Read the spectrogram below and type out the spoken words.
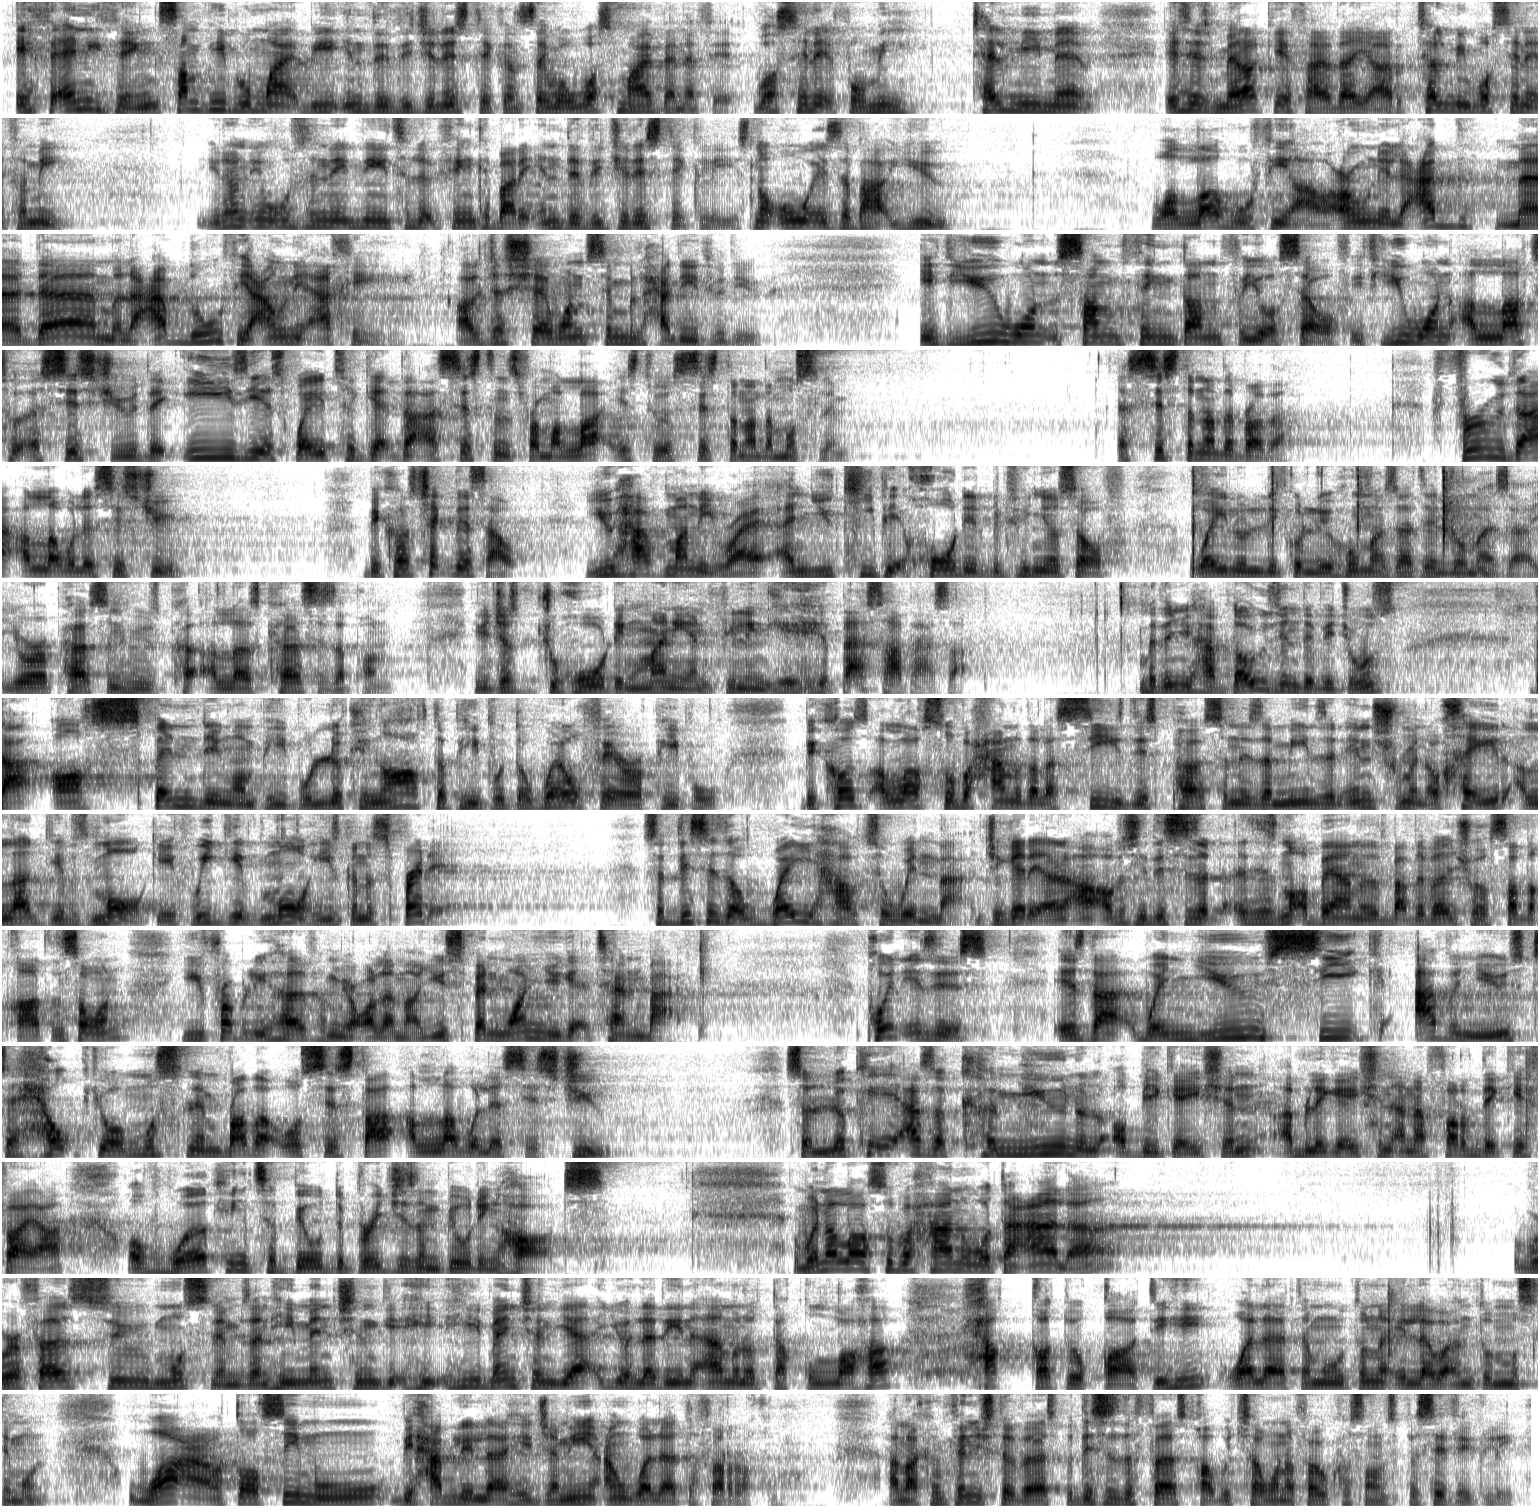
if anything, some people might be individualistic and say, well, what's my benefit? What's in it for me? Tell me, is yaar. Tell me what's in it for me. You don't also need to look, think about it individualistically. It's not always about you. Wallahu fi aun al abd, madam al abdu fi aun akhihi. I'll just share one simple hadith with you. If you want something done for yourself, if you want Allah to assist you, the easiest way to get that assistance from Allah is to assist another Muslim. Assist another brother. Through that, Allah will assist you. Because check this out you have money, right? And you keep it hoarded between yourself. You're a person who Allah's curses upon. You're just hoarding money and feeling, here, here, pass up, pass up. But then you have those individuals that are spending on people, looking after people, the welfare of people. Because Allah subhanahu wa ta'ala sees this person as a means and instrument of khair, Allah gives more. If we give more, He's going to spread it. So this is a way how to win that. Do you get it? And obviously this is, a, this is not a bayan about the virtue of sadaqat and so on. You've probably heard from your ulama. You spend one, you get ten back. Point is this, is that when you seek avenues to help your Muslim brother or sister, Allah will assist you. So look at it as a communal obligation, obligation and a fard kifaya of working to build the bridges and building hearts. When Allah subhanahu wa ta'ala refers to Muslims and he mentioned he, he mentioned يا أيها الذين آمنوا اتقوا الله حق تقاته ولا تموتن إلا وأنتم مسلمون واعتصموا بحبل الله جميعا ولا تفرقوا and I can finish the verse but this is the first part which I want to focus on specifically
